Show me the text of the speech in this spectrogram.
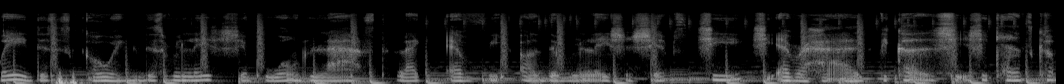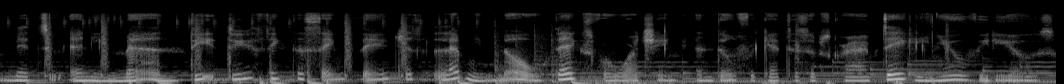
way this is going this relationship won't last like every other relationships she she ever had because she she can't commit to any man. Do do you think the same thing? Just let me know. Thanks for watching and don't forget to subscribe. Daily new videos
